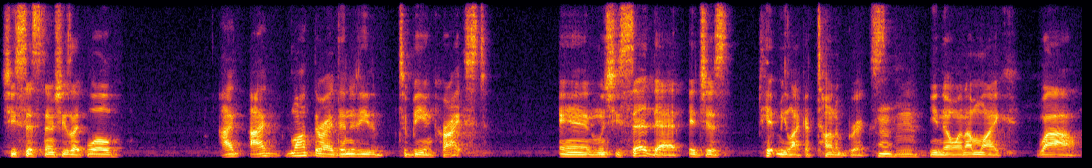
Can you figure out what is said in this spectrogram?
she sits there and she's like, "Well, I I want their identity to, to be in Christ." And when she said that, it just hit me like a ton of bricks, you know. And I'm like, "Wow,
